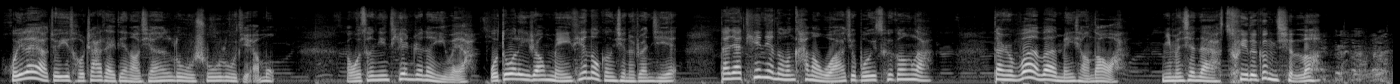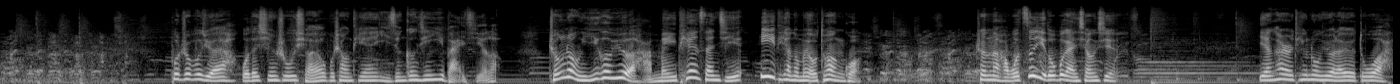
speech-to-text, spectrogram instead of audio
回来呀就一头扎在电脑前录书录节目。我曾经天真的以为啊，我多了一张每天都更新的专辑，大家天天都能看到我啊，就不会催更了。但是万万没想到啊，你们现在啊催得更勤了。不知不觉呀，我的新书《小妖不上天》已经更新一百集了，整整一个月哈，每天三集，一天都没有断过。真的哈，我自己都不敢相信。眼看着听众越来越多啊，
